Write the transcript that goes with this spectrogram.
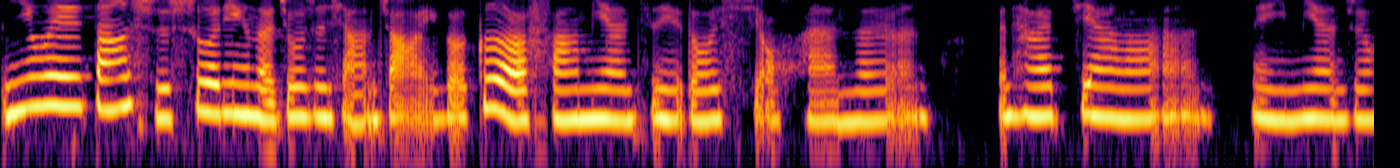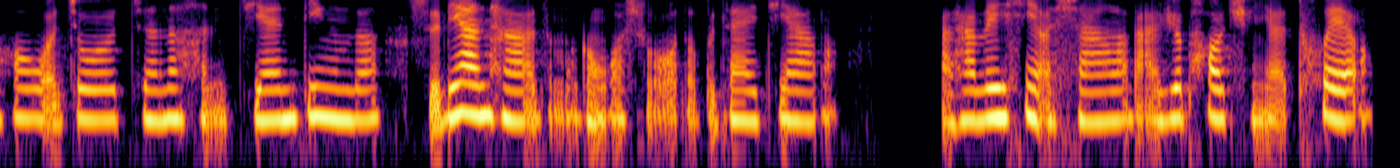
因为当时设定的就是想找一个各方面自己都喜欢的人，跟他见了那一面之后，我就真的很坚定的，随便他怎么跟我说，我都不再见了，把他微信也删了，把约炮群也退了。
